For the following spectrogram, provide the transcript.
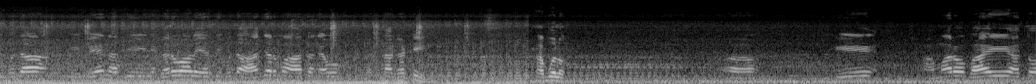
એ બધા એ બેન હતી એની ઘરવાળી હતી બધા હાજરમાં હતા ને એવો ઘટના ઘટી. હા બોલો. એ અમારો ભાઈ હતો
